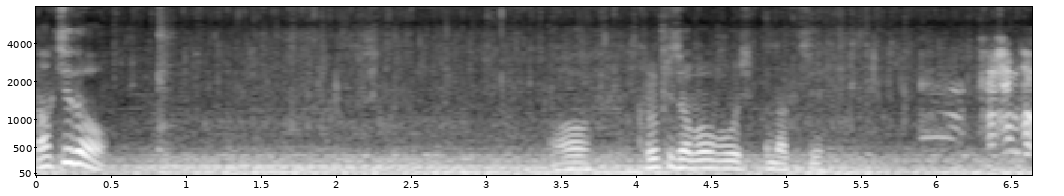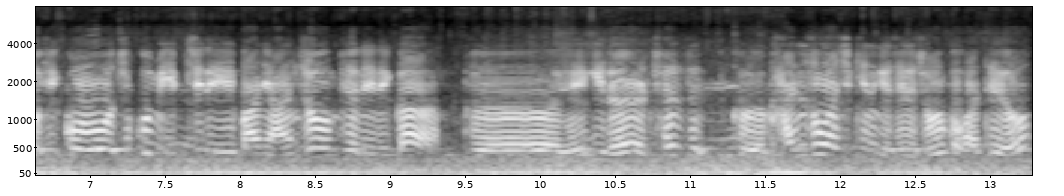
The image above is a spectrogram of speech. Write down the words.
낙지도! 어 그렇게 잡아보고 싶은 낙지 수심도 깊고 쭈꾸미 입질이 많이 안 좋은 편이니까 그 애기를 최대 그 간소화 시키는 게 제일 좋을 것 같아요.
